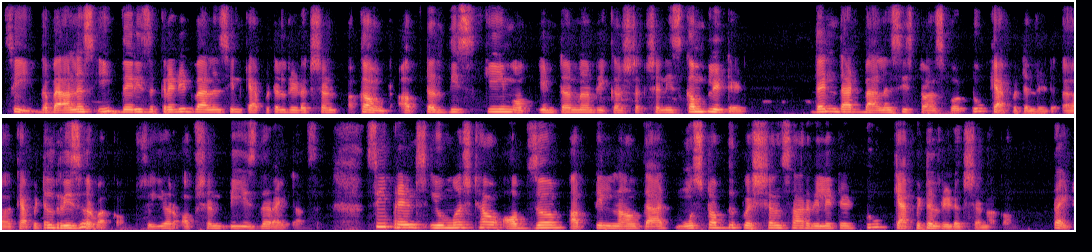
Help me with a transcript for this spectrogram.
See the balance if there is a credit balance in capital reduction account after the scheme of internal reconstruction is completed then that balance is transferred to capital uh, capital reserve account. So here option b is the right answer. See friends you must have observed up till now that most of the questions are related to capital reduction account right?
